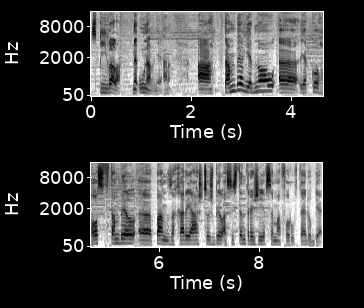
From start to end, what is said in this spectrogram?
zpívala, neúnavně. Ano. A tam byl jednou e, jako host, tam byl e, pan Zachariáš, což byl asistent režie v semaforu v té době.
